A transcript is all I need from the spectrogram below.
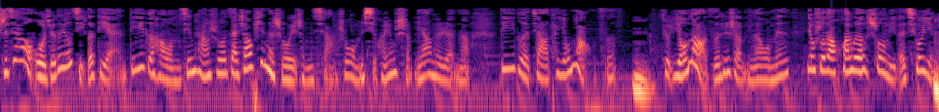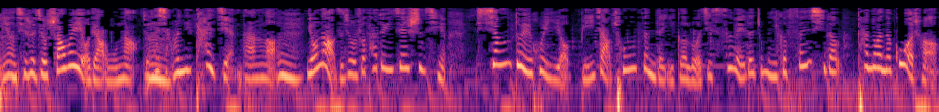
实际上，我觉得有几个点。第一个哈，我们经常说在招聘的时候也这么想，说我们喜欢用什么样的人呢？第一个叫他有脑子，嗯就有脑子是什么呢？我们又说到《欢乐颂》里的邱莹莹，其实就稍微有点无脑，就她想问题太简单了。嗯有脑子就是说他对一件事情相对会有比较充分的一个逻辑思维的这么一个分析的判断的过程。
